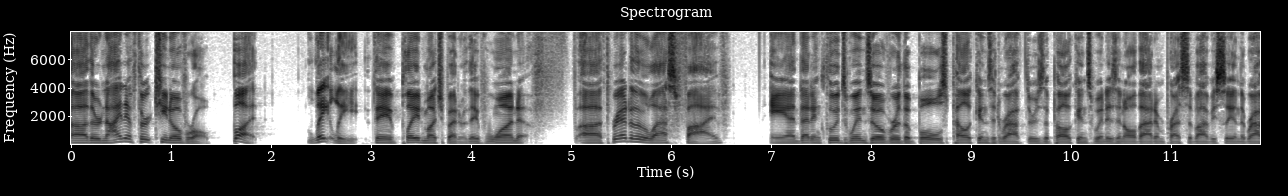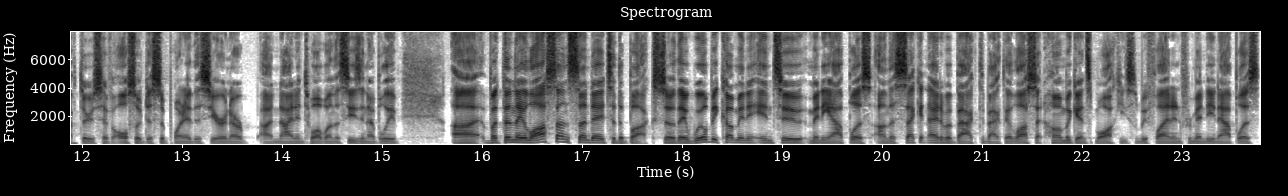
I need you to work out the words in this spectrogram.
Uh, they're nine of thirteen overall, but lately they've played much better. They've won uh, three out of their last five and that includes wins over the Bulls, Pelicans, and Raptors. The Pelicans win isn't all that impressive, obviously, and the Raptors have also disappointed this year and are uh, nine and twelve on the season, I believe. Uh, but then they lost on Sunday to the Bucks, so they will be coming into Minneapolis on the second night of a back-to-back. They lost at home against Milwaukee, so they'll be flying in from Indianapolis.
